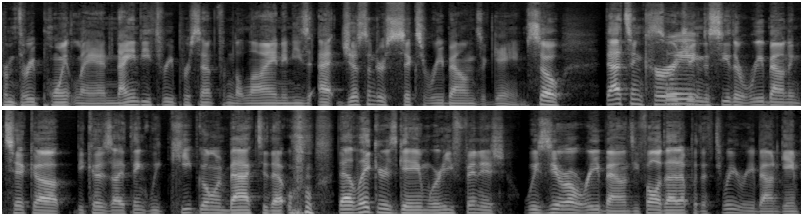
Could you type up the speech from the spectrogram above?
from three point land, 93% from the line, and he's at just under six rebounds a game. So that's encouraging Sweet. to see the rebounding tick up because I think we keep going back to that that Lakers game where he finished with zero rebounds. He followed that up with a three rebound game.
